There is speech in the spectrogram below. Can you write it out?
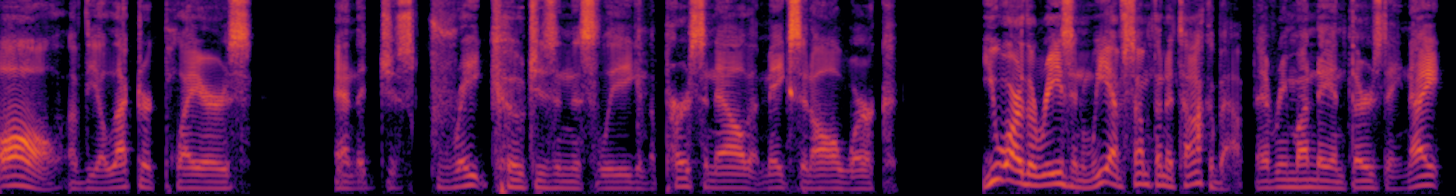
all of the electric players and the just great coaches in this league and the personnel that makes it all work. You are the reason we have something to talk about every Monday and Thursday night.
